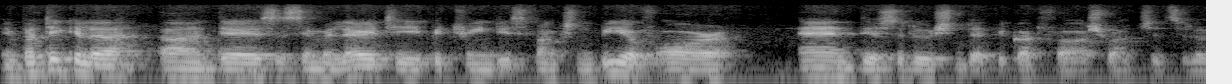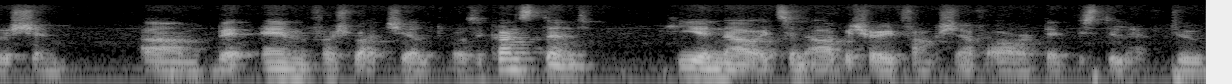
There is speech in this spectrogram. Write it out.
In particular, uh, there is a similarity between this function b of r and the solution that we got for our Schwarzschild solution, um, where m for Schwarzschild was a constant. Here now it's an arbitrary function of r that we still have to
